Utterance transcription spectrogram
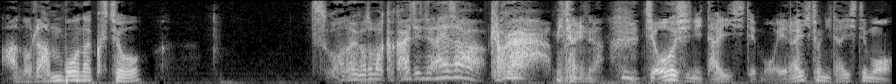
あの乱暴な口調？都合のいいことばっか書いてんじゃないぞ記録みたいな。上司に対しても、偉い人に対しても、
